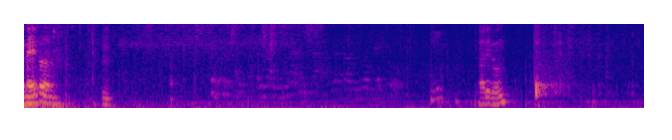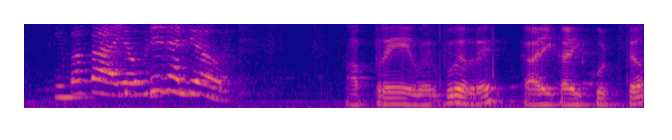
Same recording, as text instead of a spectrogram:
नाही तर? ही बघा एवढी झाली आहोत. बापरे भरपूरच रे. काळी काळी कुट्ट रे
